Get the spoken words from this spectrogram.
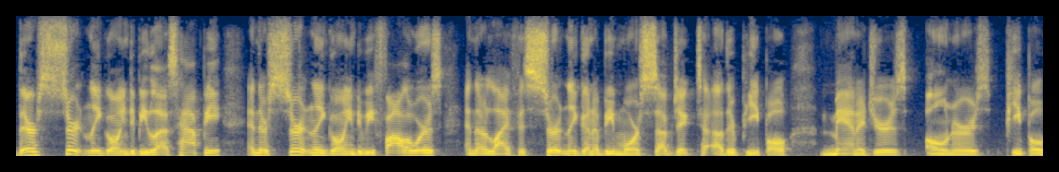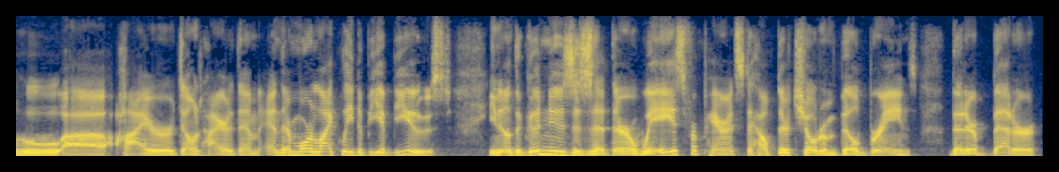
they're certainly going to be less happy and they're certainly going to be followers and their life is certainly going to be more subject to other people managers owners people who uh, hire or don't hire them and they're more likely to be abused you know the good news is that there are ways for parents to help their children build brains that are better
